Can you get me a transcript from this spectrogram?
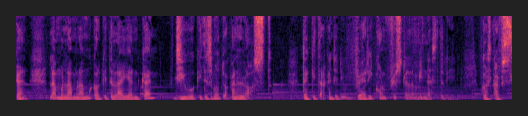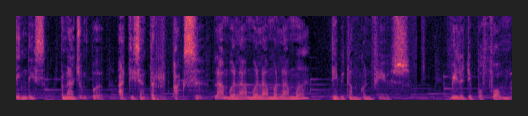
Kan? Lama-lama Kalau kita layankan Jiwa kita semua tu akan lost dan kita akan jadi very confused dalam industri. Because I've seen this. Pernah jumpa artis yang terpaksa lama-lama lama-lama dia become confused. Bila dia perform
